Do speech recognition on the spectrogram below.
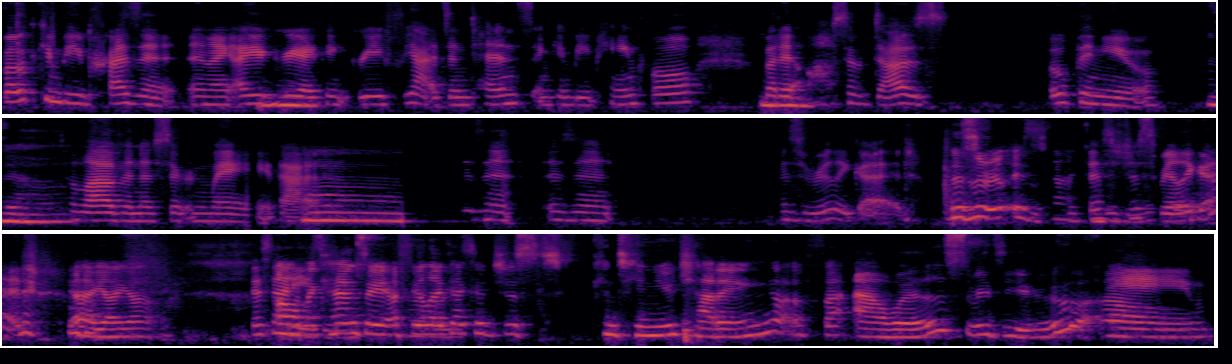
both can be present. And I, I agree. Mm-hmm. I think grief, yeah, it's intense and can be painful, but mm-hmm. it also does open you yeah. to love in a certain way that mm. not isn't is really good. This really is. It's just really good. Yeah, yeah, yeah. it's not oh, easy. Mackenzie, I feel like I could just continue chatting for hours with you. Same. Um,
